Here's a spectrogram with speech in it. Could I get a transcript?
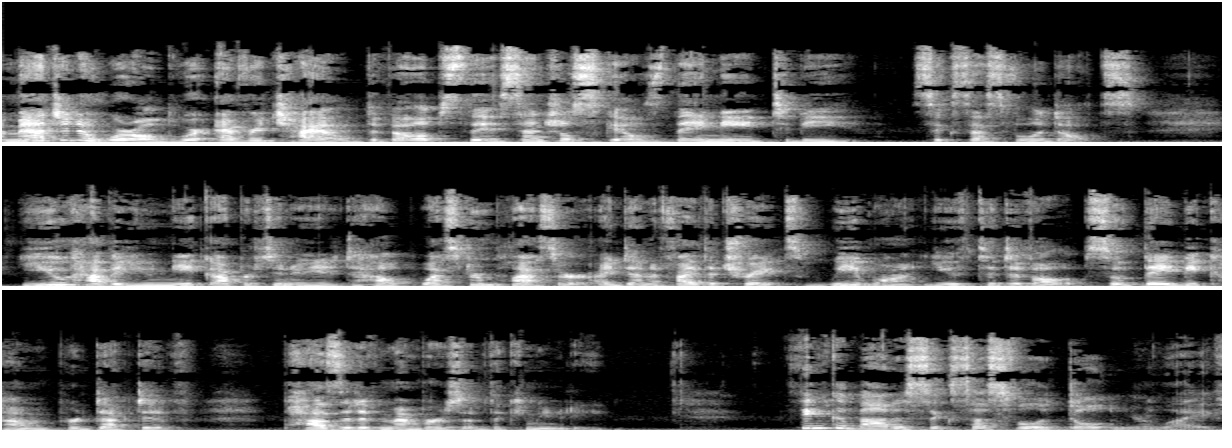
Imagine a world where every child develops the essential skills they need to be successful adults. You have a unique opportunity to help Western Placer identify the traits we want youth to develop so they become productive, positive members of the community. Think about a successful adult in your life.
